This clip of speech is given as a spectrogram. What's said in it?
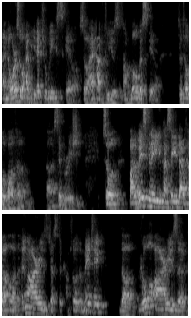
and also have electroweak scale. So I have to use some log scale to talk about uh, uh, separation. So, but basically you can say that uh, the NR is just a the metric. The rho R is uh,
